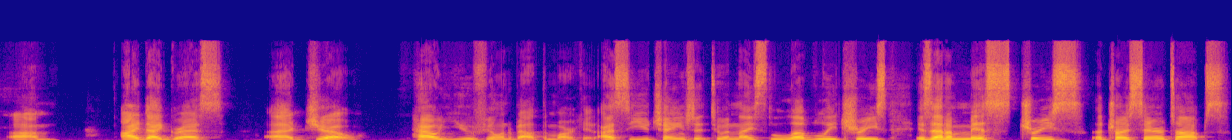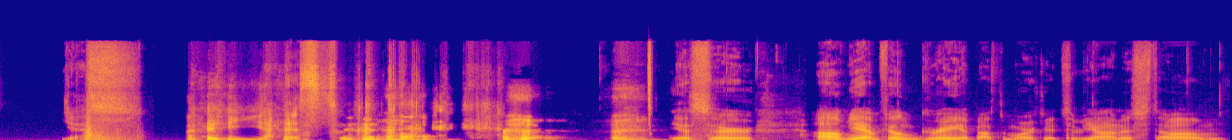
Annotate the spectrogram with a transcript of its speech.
um, I digress. Uh, Joe, how you feeling about the market? I see you changed it to a nice, lovely trees. Is that a miss trees, a triceratops? Yes. yes. yes, sir. Um, yeah, I'm feeling great about the market to be honest. Um,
